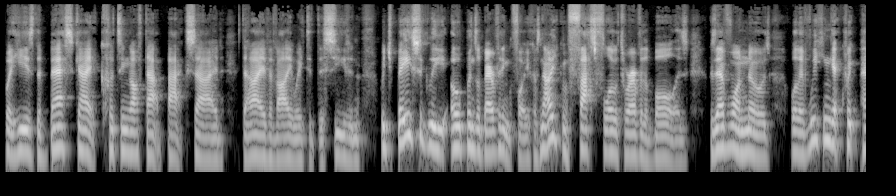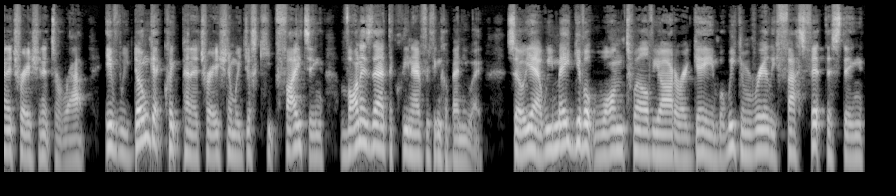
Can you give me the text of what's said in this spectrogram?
But he is the best guy at cutting off that backside that I have evaluated this season, which basically opens up everything for you because now you can fast flow to wherever the ball is because everyone knows, well, if we can get quick penetration, it's a wrap. If we don't get quick penetration and we just keep fighting, Vonn is there to clean everything up anyway. So yeah, we may give up one 12 yarder a game, but we can really fast fit this thing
